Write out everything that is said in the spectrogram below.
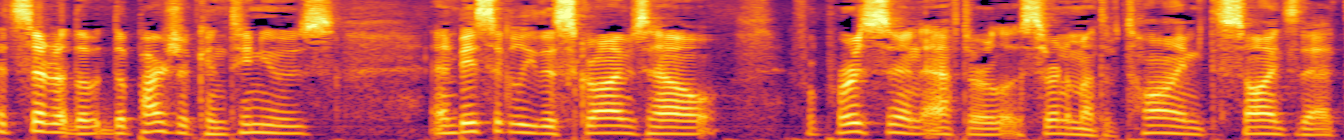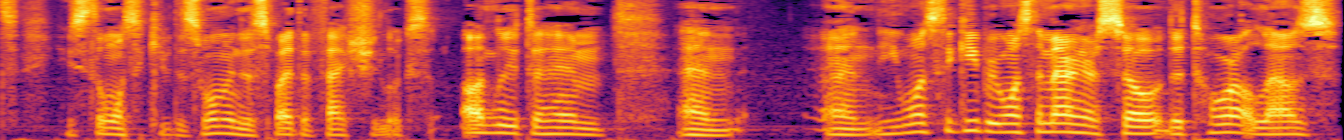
etc. The, the parsha continues and basically describes how if a person, after a certain amount of time, decides that he still wants to keep this woman despite the fact she looks ugly to him, and and he wants to keep her, he wants to marry her, so the Torah allows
